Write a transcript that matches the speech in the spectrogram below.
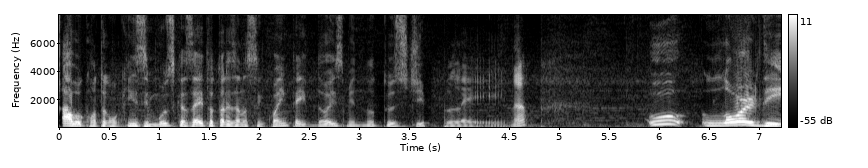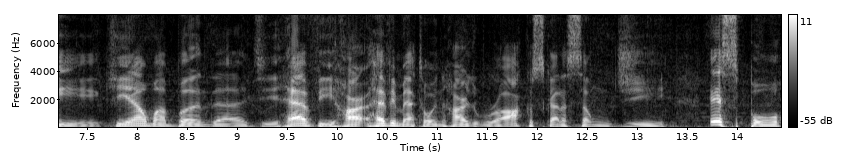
O álbum conta com 15 músicas aí, totalizando 52 minutos de play, né? O Lordi, que é uma banda de heavy, hard, heavy metal and hard rock, os caras são de Espoo,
